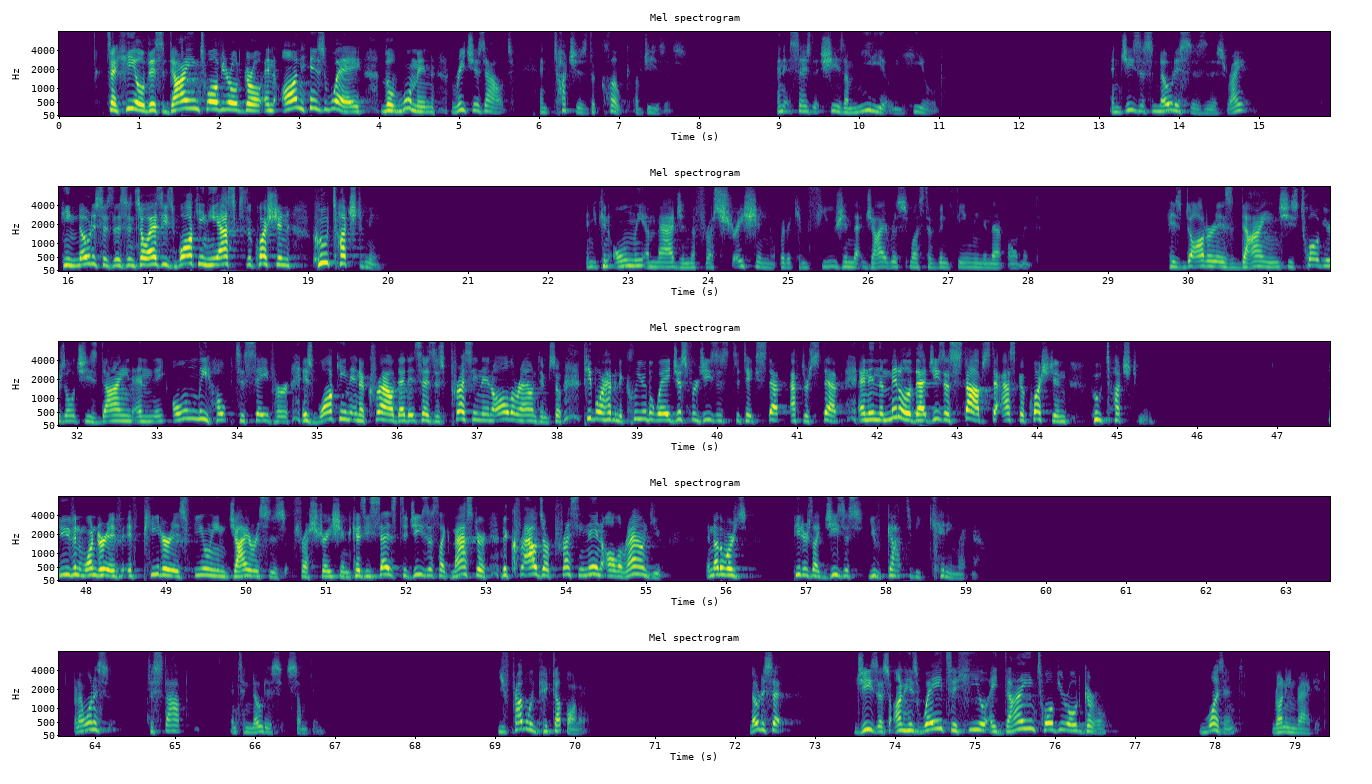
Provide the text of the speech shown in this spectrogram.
to heal this dying 12 year old girl. And on his way, the woman reaches out and touches the cloak of Jesus. And it says that she is immediately healed. And Jesus notices this, right? He notices this. And so as he's walking, he asks the question, Who touched me? And you can only imagine the frustration or the confusion that Jairus must have been feeling in that moment. His daughter is dying. She's 12 years old. She's dying. And the only hope to save her is walking in a crowd that it says is pressing in all around him. So people are having to clear the way just for Jesus to take step after step. And in the middle of that, Jesus stops to ask a question Who touched me? You even wonder if, if Peter is feeling Jairus' frustration because he says to Jesus, like, Master, the crowds are pressing in all around you. In other words, Peter's like, Jesus, you've got to be kidding right now. But I want us to stop and to notice something. You've probably picked up on it. Notice that Jesus, on his way to heal a dying 12 year old girl, wasn't running ragged.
